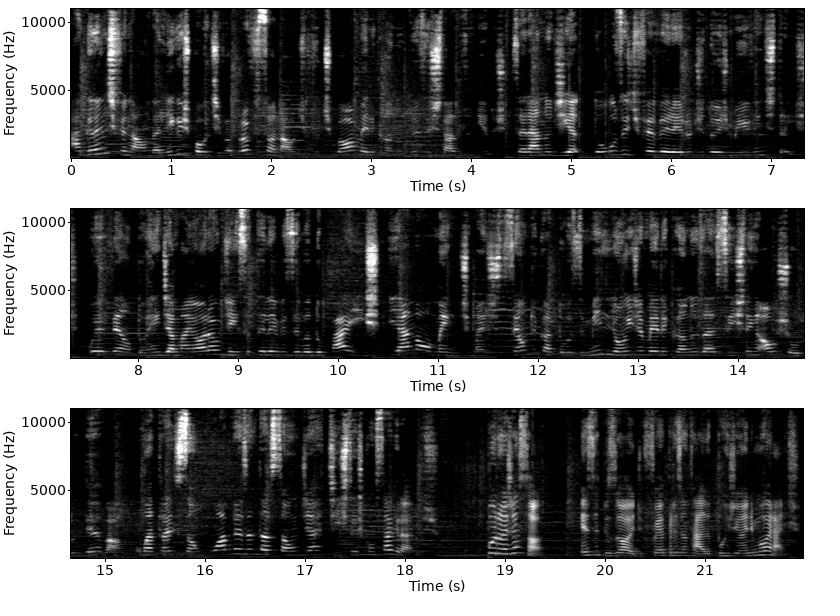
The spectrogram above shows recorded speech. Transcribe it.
A grande final da Liga Esportiva Profissional de Futebol Americano dos Estados Unidos será no dia 12 de fevereiro de 2023. O evento rende a maior audiência televisiva do país e anualmente mais de 114 milhões de americanos assistem ao show do intervalo, uma tradição com apresentação de artistas consagrados. Por hoje é só. Esse episódio foi apresentado por Giane Moraes,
